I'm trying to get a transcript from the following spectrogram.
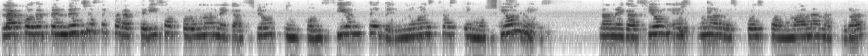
La codependencia se caracteriza por una negación inconsciente de nuestras emociones. La negación es una respuesta humana natural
